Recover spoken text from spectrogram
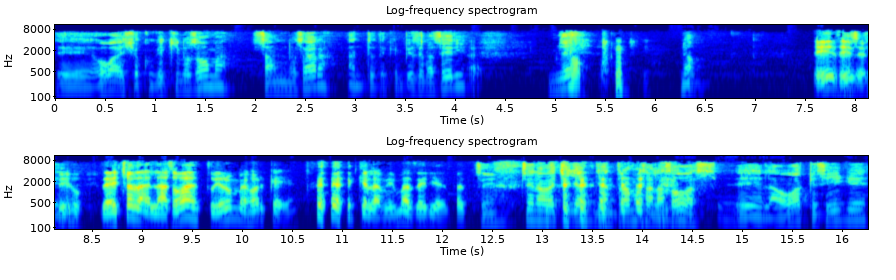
eh, ova de Shokugeki no Soma, San no Sara, antes de que empiece la serie. Eh, No. no. Sí, sí, Es de que- fijo. De hecho, la- las ovas estuvieron mejor que, que la misma serie. Sí, sí, no, de hecho ya, ya entramos a las ovas. Eh, la ova que sigue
